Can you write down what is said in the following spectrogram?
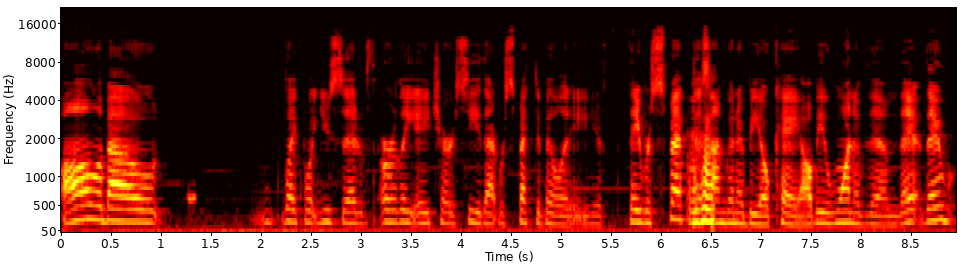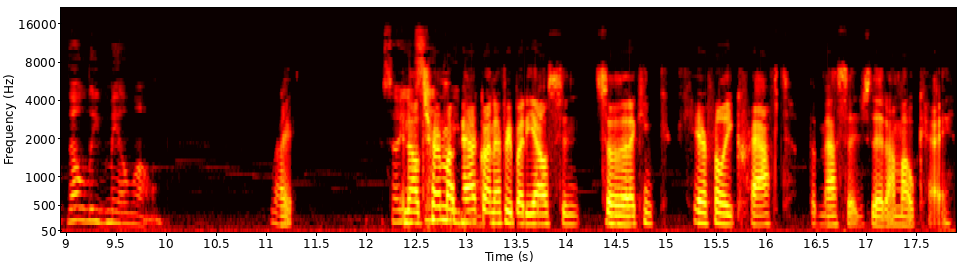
all about like what you said with early hrc that respectability if they respect this Mhm. i'm going to be okay i'll be one of them they, they they'll leave me alone Right. so and I'll turn my people- back on everybody else, and so that I can carefully craft the message that I'm okay.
